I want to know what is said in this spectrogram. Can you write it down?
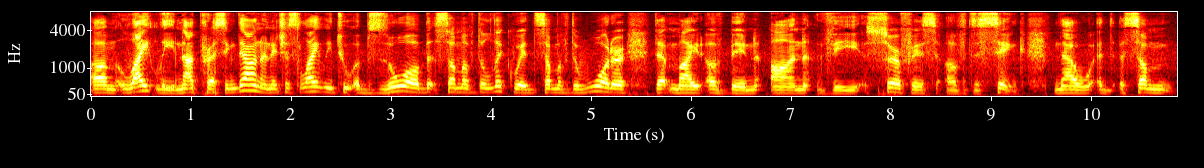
um, lightly, not pressing down on it, just lightly to absorb some of the liquid, some of the water that might have been on the surface of the sink. Now, uh, some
